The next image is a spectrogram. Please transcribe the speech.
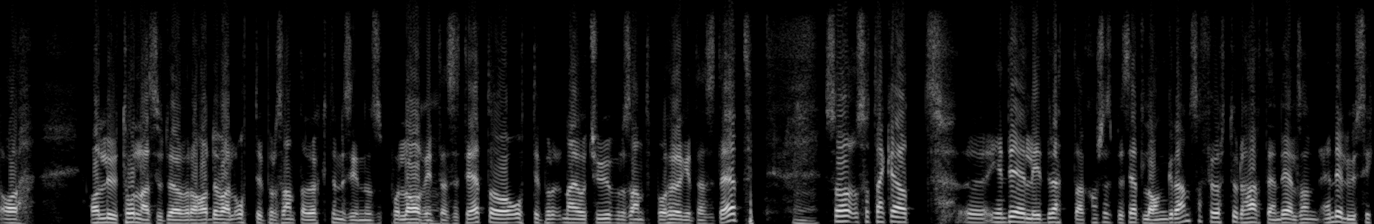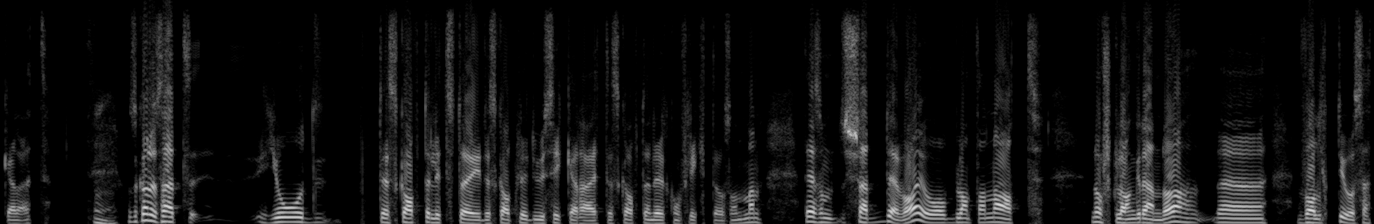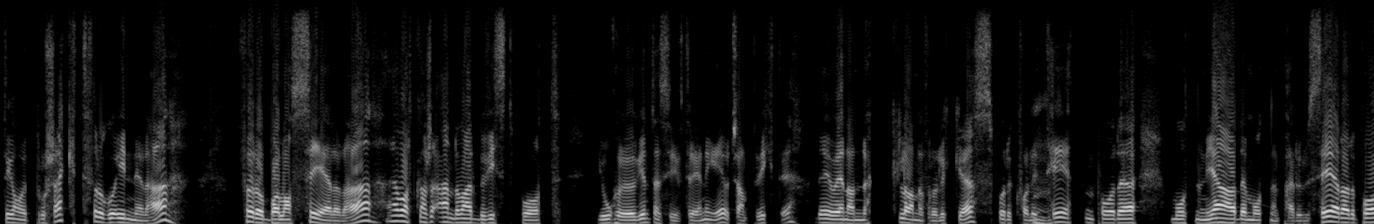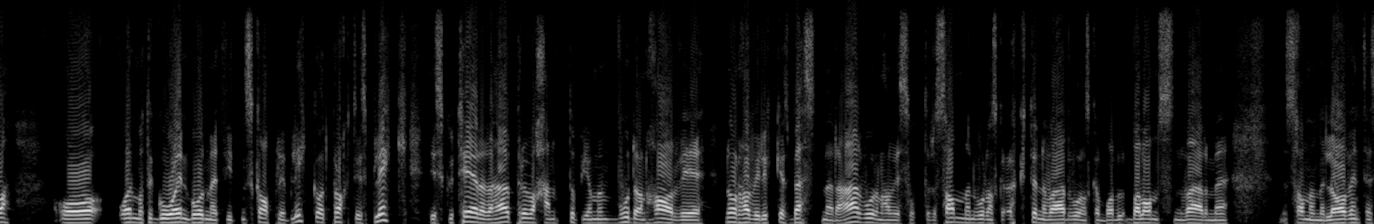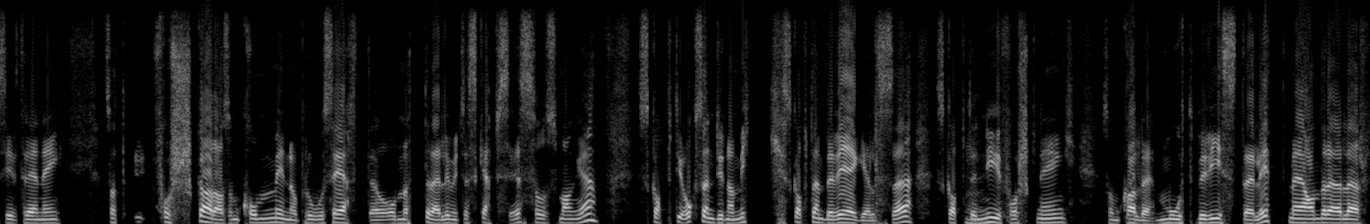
alle utholdenhetsutøvere hadde vel 80% av øktene sine på lav intensitet og, 80, nei, og 20% på høy intensitet. Mm. Så, så, tenker jeg at uh, i en del idretter, kanskje spesielt langrenn, så førte det her til en del, sånn, en del usikkerhet. Mm. Og så kan du si at jo, det skapte litt støy, det skapte litt usikkerhet, det skapte en del konflikter og sånn. Men det som skjedde, var jo bl.a. at Norsk langrenn da, valgte jo å sette i gang et prosjekt for å gå inn i det her. For å balansere det her. Jeg ble kanskje enda mer bevisst på at jo, høyintensiv trening er jo kjempeviktig. Det er jo en av nøklene for å lykkes. Både mm. kvaliteten på det, måten en gjør det, måten en periodiserer det på. Og, og en måtte gå inn både med et vitenskapelig blikk og et praktisk blikk. Diskutere det her, prøve å hente opp ja, men hvordan har vi, når har vi lykkes best med det her. Hvordan har vi satt det sammen, hvordan skal øktene være, hvordan skal balansen være med, sammen med lavintensiv trening. Så at Forskere som kom inn og provoserte og møtte veldig mye skepsis hos mange, skapte jo også en dynamikk, skapte en bevegelse, skapte mm. ny forskning som kall det motbeviste litt med andre, eller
